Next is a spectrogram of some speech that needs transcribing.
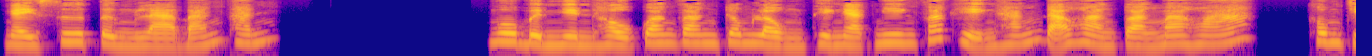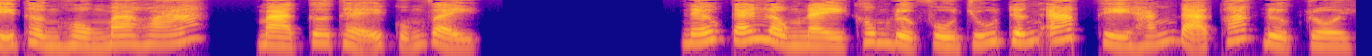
ngày xưa từng là bán thánh. Ngô Bình nhìn Hầu Quan Văn trong lòng thì ngạc nhiên phát hiện hắn đã hoàn toàn ma hóa, không chỉ thần hồn ma hóa, mà cơ thể cũng vậy. Nếu cái lồng này không được phù chú trấn áp thì hắn đã thoát được rồi.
